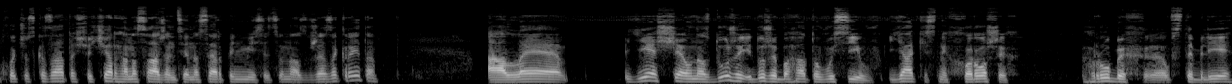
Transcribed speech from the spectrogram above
хочу сказати, що черга на саджанці на серпень місяць у нас вже закрита. Але є ще у нас дуже і дуже багато вусів, якісних, хороших, грубих е, в стеблі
